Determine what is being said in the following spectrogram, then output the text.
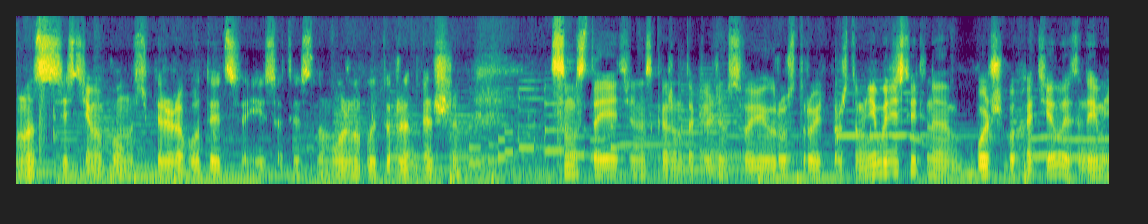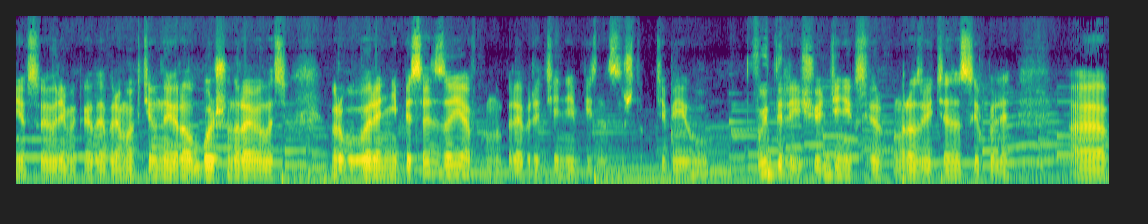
у нас система полностью переработается, и, соответственно, можно будет уже дальше самостоятельно, скажем так, людям свою игру строить. Просто мне бы действительно больше бы хотелось, да и мне в свое время, когда я прям активно играл, больше нравилось, грубо говоря, не писать заявку на приобретение бизнеса, чтобы тебе его выдали, еще денег сверху на развитие засыпали. А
